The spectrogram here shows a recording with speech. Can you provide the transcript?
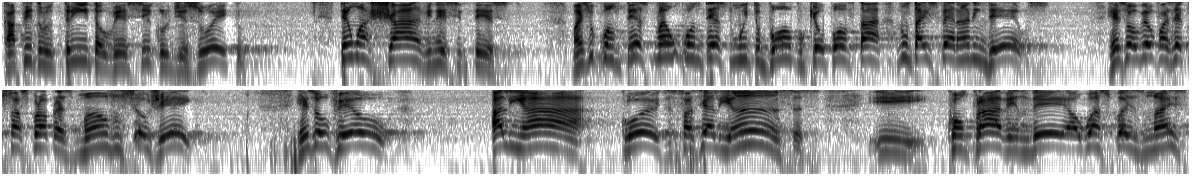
capítulo 30, o versículo 18, tem uma chave nesse texto. Mas o contexto não é um contexto muito bom, porque o povo tá, não está esperando em Deus. Resolveu fazer com suas próprias mãos o seu jeito. Resolveu alinhar coisas, fazer alianças e comprar, vender algumas coisas mais,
